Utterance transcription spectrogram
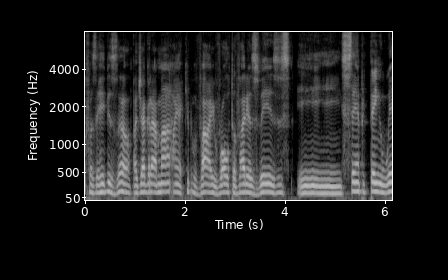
fazer revisão, para diagramar, aquilo vai e volta várias vezes, e sempre tem um erro,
